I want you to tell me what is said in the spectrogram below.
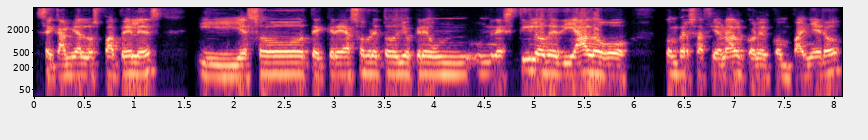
se cambian los papeles y eso te crea sobre todo, yo creo, un, un estilo de diálogo conversacional con el compañero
